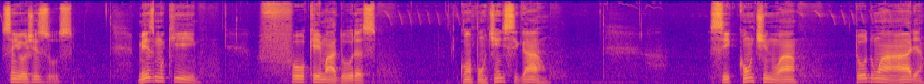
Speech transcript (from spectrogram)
Senhor Jesus, mesmo que for queimaduras com a pontinha de cigarro, se continuar, toda uma área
